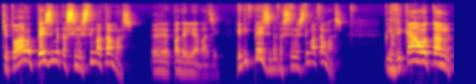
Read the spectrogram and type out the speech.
και το άλλο παίζει με τα συναισθήματά μας, ε, Παντελία Μπατζή. Γιατί παίζει με τα συναισθήματά μας. Ειδικά όταν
